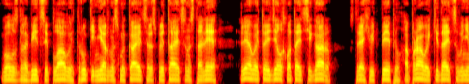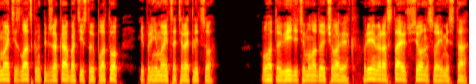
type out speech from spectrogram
Голос дробится и плавает, руки нервно смыкаются, расплетаются на столе, левая то и дело хватает сигару, стряхивает пепел, а правая кидается вынимать из лацкана пиджака батистовый платок и принимается оттирать лицо. Вот увидите, молодой человек, время расставить все на свои места.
